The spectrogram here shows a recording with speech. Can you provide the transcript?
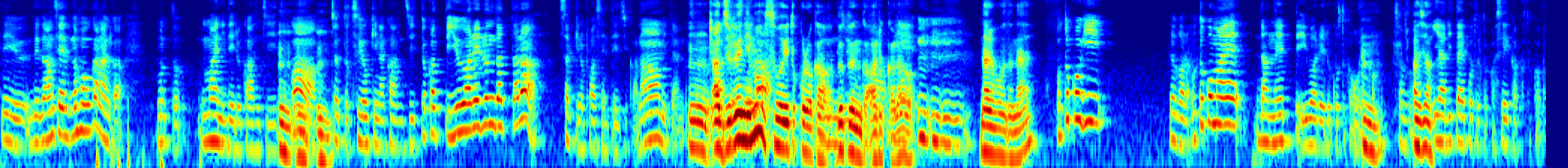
ていう。で男性の方がなんかもっと前に出る感じとか、うんうんうん。ちょっと強気な感じとかって言われるんだったらさっきのパーセンテージかなみたいな、うん、あ自分にもそういうところが部分があるから、ねうんうんうんうん。なるほどね。男気だから男前だねって言われることが多いかも、うん。そのあじゃあ。やりたいこととか性格とかが。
